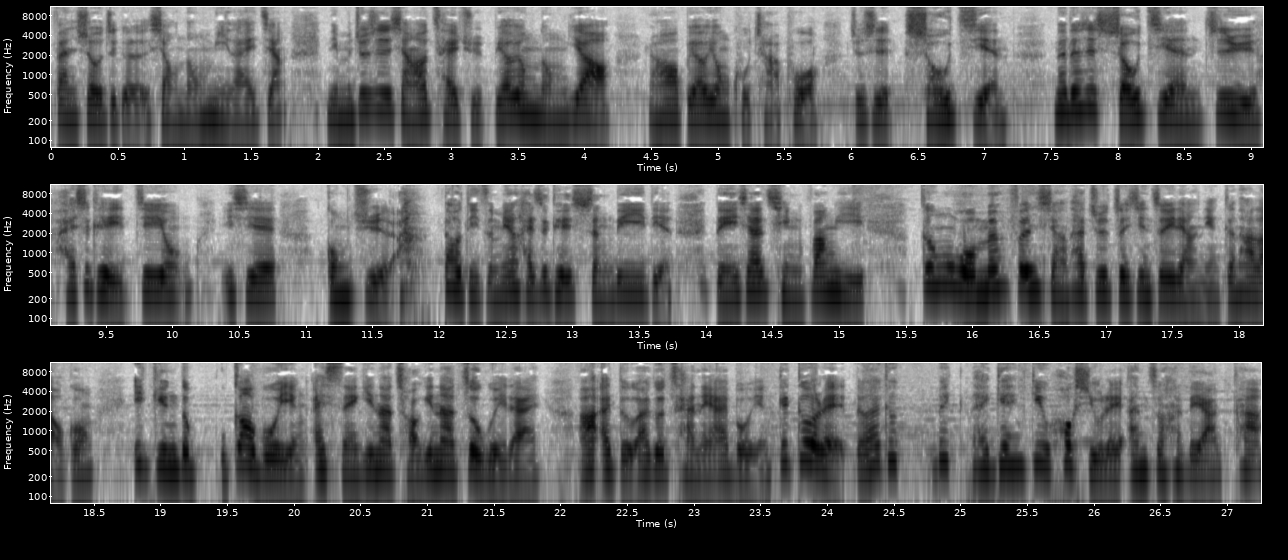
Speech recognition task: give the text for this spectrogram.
贩售这个小农米来讲，你们就是想要采取不要用农药，然后不要用苦茶粕，就是手减。那但是手减之余，还是可以借用一些。工具啦，到底怎么样还是可以省力一点？等一下，请芳姨跟我们分享，她就是最近这一两年跟她老公已经都不告不赢，爱生囡仔、吵囡仔做回来啊，爱得爱个产的爱不赢，结果嘞，都爱个要来研究福寿螺安怎俩卡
